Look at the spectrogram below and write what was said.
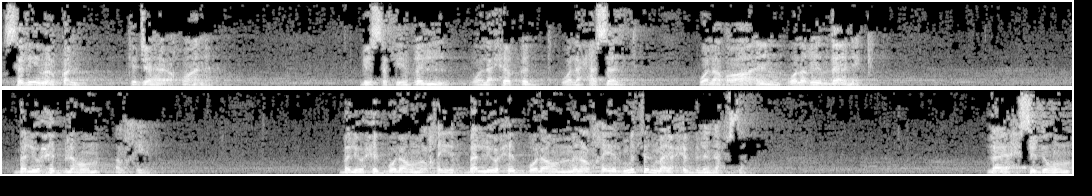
سليم القلب تجاه إخوانه. ليس فيه غل ولا حقد ولا حسد ولا ضغائن ولا غير ذلك بل يحب لهم الخير. بل يحب لهم الخير بل يحب لهم من الخير مثل ما يحب لنفسه. لا يحسدهم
